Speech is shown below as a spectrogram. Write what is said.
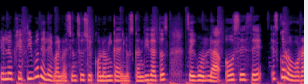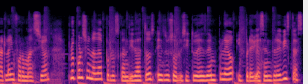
El objetivo de la evaluación socioeconómica de los candidatos, según la OCC, es corroborar la información proporcionada por los candidatos en sus solicitudes de empleo y previas entrevistas.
